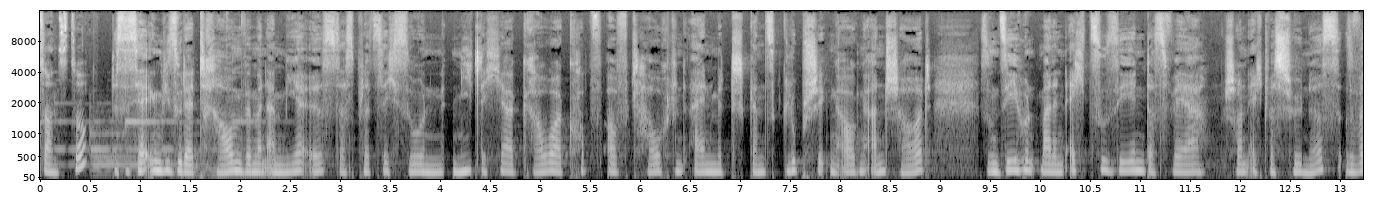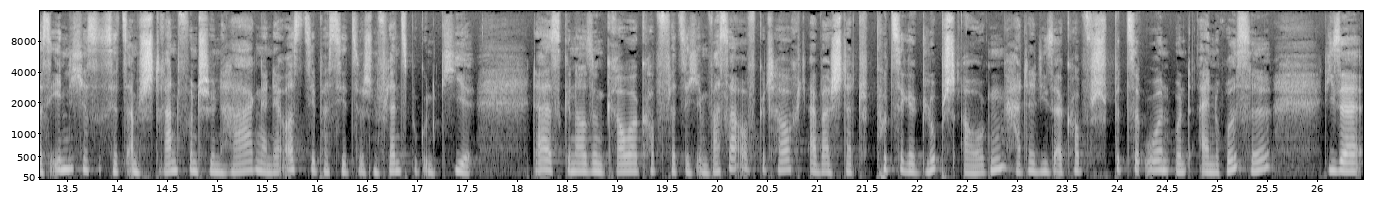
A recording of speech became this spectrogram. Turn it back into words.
sonst so? Das ist ja irgendwie so der Traum, wenn man am Meer ist, dass plötzlich so ein niedlicher grauer Kopf auftaucht und einen mit ganz glubschigen Augen anschaut. So ein Seehund mal in echt zu sehen, das wäre schon echt was Schönes. So was ähnliches ist jetzt am Strand von Schönhagen an der Ostsee passiert zwischen Flensburg und Kiel. Da ist genau so ein grauer Kopf plötzlich im Wasser aufgetaucht, aber statt putziger Glubschaugen hatte dieser Kopf spitze Ohren und ein Rüssel. Dieser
